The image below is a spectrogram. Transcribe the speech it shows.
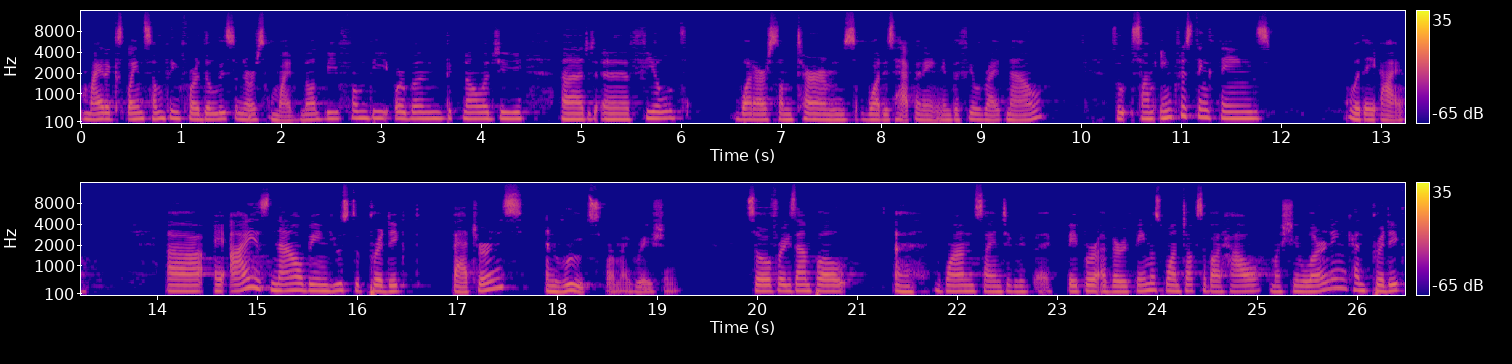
might explain something for the listeners who might not be from the urban technology uh, uh, field. What are some terms? What is happening in the field right now? So some interesting things with AI. Uh, AI is now being used to predict patterns and routes for migration. So, for example, uh, one scientific paper, a very famous one, talks about how machine learning can predict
